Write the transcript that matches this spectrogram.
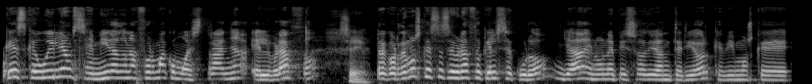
que es que William se mira de una forma como extraña el brazo. Sí. Recordemos que es ese brazo que él se curó ya en un episodio anterior, que vimos que,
